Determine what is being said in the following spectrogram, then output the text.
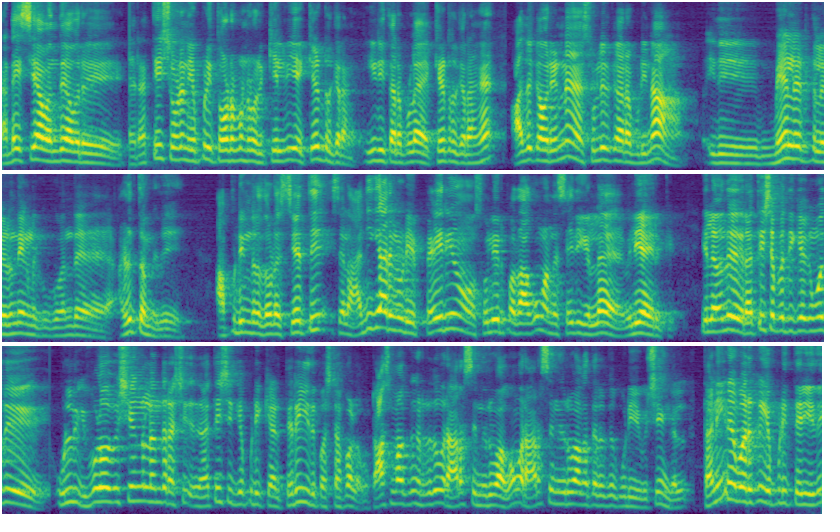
கடைசியாக வந்து அவர் ரத்தீஷுடன் எப்படி தொடர்புன்ற ஒரு கேள்வியை கேட்டிருக்கிறாங்க. இடி தரப்பில் கேட்டிருக்கிறாங்க. அதுக்கு அவர் என்ன சொல்லியிருக்காரு அப்படின்னா இது மேலிடத்துல இருந்து எங்களுக்கு வந்த அழுத்தம் இது அப்படின்றதோட சேர்த்து சில அதிகாரிகளுடைய பெயரையும் சொல்லியிருப்பதாகவும் அந்த செய்திகளில் வெளியாயிருக்கு. இதில் வந்து ரத்தீஷை பற்றி கேட்கும்போது உள் இவ்வளோ விஷயங்கள் வந்து ரஷி ரத்தீஷுக்கு எப்படி கே தெரியுது ஃபர்ஸ்ட் ஆஃப் ஆல் டாஸ்மாக்ங்கிறது ஒரு அரசு நிர்வாகம். ஒரு அரசு நிர்வாகத்தில் இருக்கக்கூடிய விஷயங்கள் தனிநபருக்கு எப்படி தெரியுது?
